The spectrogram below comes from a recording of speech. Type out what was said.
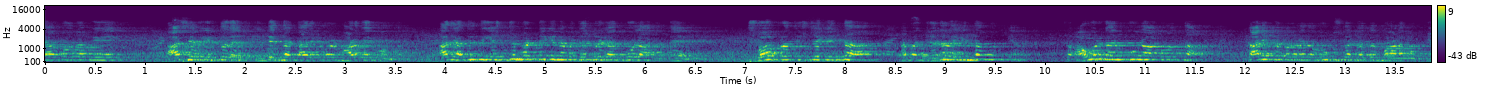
ಯಾವುದೋ ನಮಗೆ ಆಸೆ ಇರ್ತದೆ ಇಂತಿಂಥ ಕಾರ್ಯಕ್ರಮಗಳು ಮಾಡಬೇಕು ಅಂತ. ಆದರೆ ಅದರಿಂದ ಎಷ್ಟು ಮಟ್ಟಿಗೆ ನಮ್ಮ ಜನರಿಗೆ ಅನುಕೂಲ ಆಗುತ್ತೆ? ಸ್ವಪ್ರತಿಷ್ಠೆಗಿಂತ ನಮ್ಮ ಜನರ ಹಿತ ಮುಖ್ಯ. ಸೊ ಅವ್ರಿಗೆ ಅನುಕೂಲ ಆಗುವಂತ ಕಾರ್ಯಕ್ರಮಗಳನ್ನು ರೂಪಿಸ್ತಕ್ಕಂಥದ್ದು ಬಹಳ ಮುಖ್ಯ.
